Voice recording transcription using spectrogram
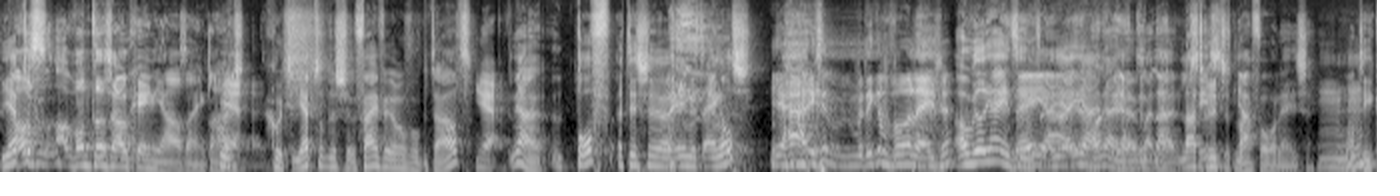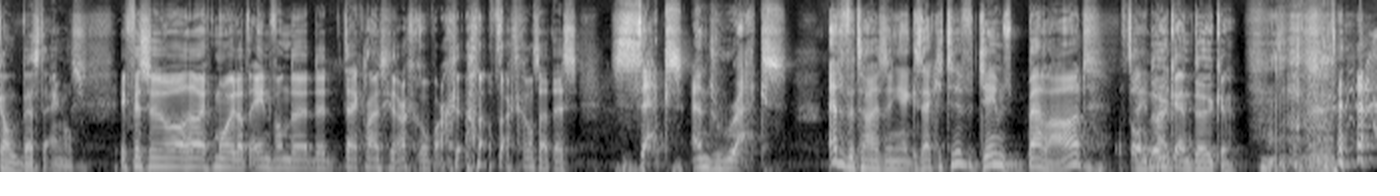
Je hebt Als, er, want dat zou geniaal zijn, klaar. goed, goed, je hebt er dus 5 euro voor betaald. Ja. Ja, tof. Het is eh, in het Engels. Ja, ik- moet ik hem voorlezen? Oh, wil jij het? Nee, in- ja, ja, ja, maar- nee, ja, nee, doe- maar, laat- nou, laat precies, Ruud het ja. maar voorlezen. Want die kan het beste Engels. Ik vind het wel heel erg mooi dat een van de, de taglines die erachter op, op de achtergrond staat is... Sex and Rex. Advertising executive James Ballard. Oftewel by- neuken en deuken.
